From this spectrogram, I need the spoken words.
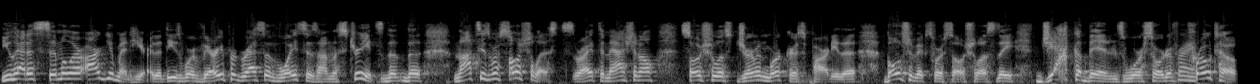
You had a similar argument here that these were very progressive voices on the streets. The, the Nazis were socialists, right? The National Socialist German Workers' Party. The Bolsheviks were socialists. The Jacobins were sort of proto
